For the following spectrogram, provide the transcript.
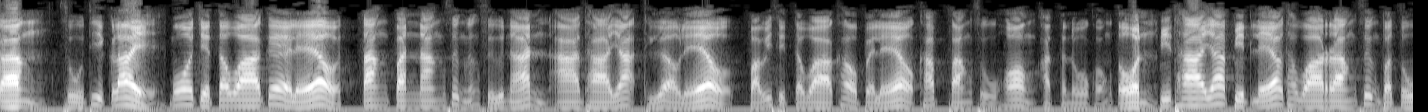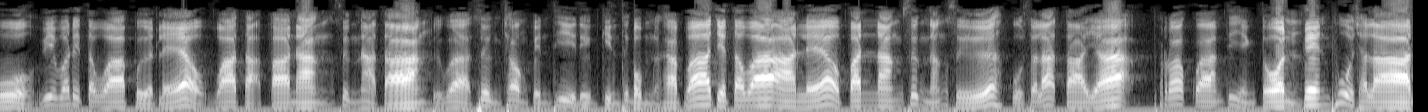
กัง สู่ที่ใกล้ โมเจตวาแก้แล้ว ตั้งปันนังซึ่งหนังสือนั้น อาทายะถือเอาแล้วปวิสิตวาเข้าไปแล้วคับฟังสู่ห้องอัตโนของตน ปิทายะปิดแล้วทวารังซึ่งประตู วิวริตวาเปิดแล้ว วาตะปานัง ซึ่งหน้าต่าง หรือว่าซึ่งช่องเป็นที่ดื่มกินซึ่งลมนะครับว่าเจตวาอ่านแล้ว ปันนังซึ่งหนังสือ กุศลตายะ เพราะความที่แห่งตนเป็นผู้ฉลาด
